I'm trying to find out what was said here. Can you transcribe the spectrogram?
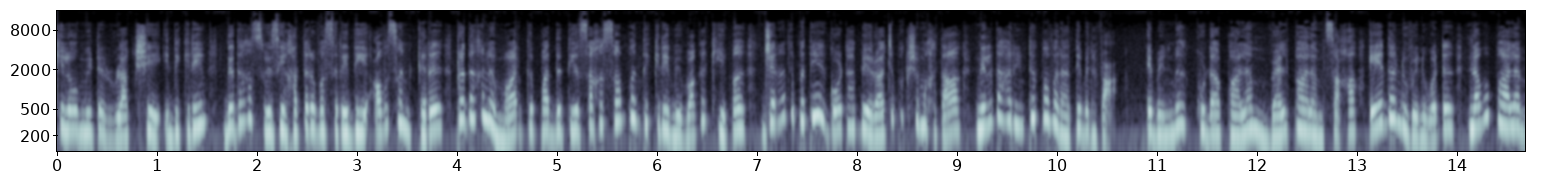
කිලෝමීටර් ලක්ෂයේ ඉදිකිරීම 2024 වසරේදී අවසන් කර ප්‍රධාන මාර්ග පද්ධතිය සහ සම්බන්ධ කිරීමේ වගකීම ජනාධිපති ගෝඨාභය රාජපක්ෂ මහතා නිලධාරීන්ට පවරා තිබෙනවා. එමෙන්ම කුඩා පාලම් වැල් පාලම් සහ ඒ දඬු වෙනුවට නව පාලම්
